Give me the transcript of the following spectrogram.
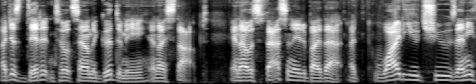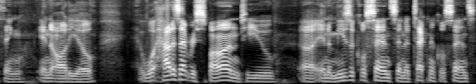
I just did it until it sounded good to me and I stopped. And I was fascinated by that. I, why do you choose anything in audio? How does that respond to you uh, in a musical sense, in a technical sense?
